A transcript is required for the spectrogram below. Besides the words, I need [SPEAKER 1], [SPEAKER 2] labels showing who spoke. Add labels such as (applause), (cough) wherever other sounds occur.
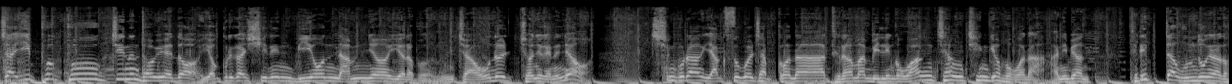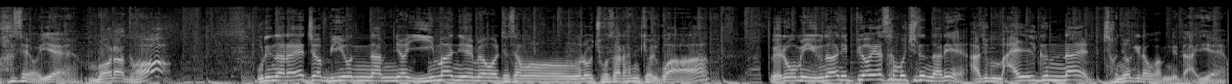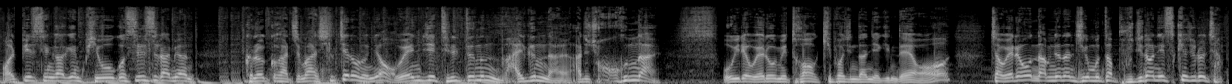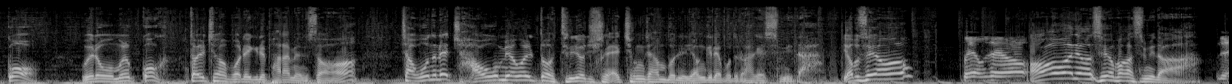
[SPEAKER 1] 자, 이 푹푹 찌는 더위에도 옆구리가 시린 미혼 남녀 여러분. 자, 오늘 저녁에는요. 친구랑 약속을 잡거나 드라마 밀린 거 왕창 챙겨보거나 아니면 드립다 운동이라도 하세요. 예. 뭐라도? 우리나라의 저 미혼 남녀 2만여 명을 대상으로 조사를 한 결과 외로움이 유난히 뼈에 사무치는 날이 아주 맑은 날 저녁이라고 합니다. 예. 얼핏 생각엔 비 오고 쓸쓸하면 그럴 것 같지만 실제로는요. 왠지 들뜨는 맑은 날, 아주 좋은 날. 오히려 외로움이 더 깊어진다는 얘기인데요. 자, 외로운 남녀는 지금부터 부지런히 스케줄을 잡고 외로움을 꼭 떨쳐버리기를 바라면서 자, 오늘의 좌우명을 또 들려주실 애청자 한 분을 연결해 보도록 하겠습니다. 여보세요?
[SPEAKER 2] 네, 여보세요?
[SPEAKER 1] 어, 안녕하세요. 반갑습니다.
[SPEAKER 2] 네.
